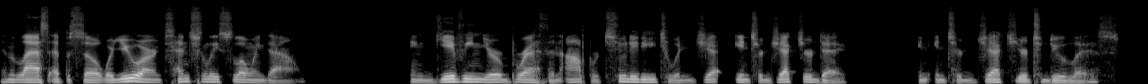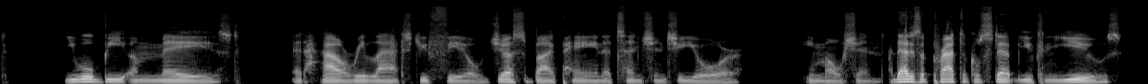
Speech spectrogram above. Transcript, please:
in the last episode, where you are intentionally slowing down and giving your breath an opportunity to inject, interject your day and interject your to do list. You will be amazed at how relaxed you feel just by paying attention to your emotion. That is a practical step you can use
